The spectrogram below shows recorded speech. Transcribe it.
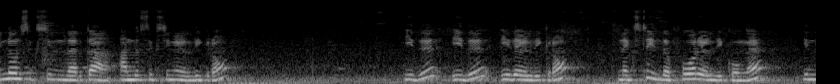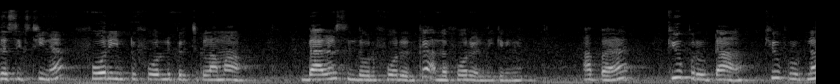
இன்னொரு சிக்ஸ்டீன் தான் இருக்கா? அந்த சிக்ஸ்டீன் எழுதிக்கிறோம். இது இது இதை எழுதிக்கிறோம். நெக்ஸ்ட் இந்த ஃபோர் எழுதிக்கோங்க. இந்த சிக்ஸ்டீனை ஃபோர் இன்ட்டு ஃபோர்னு பிரிச்சுக்கலாமா? பேலன்ஸ் இந்த ஒரு ஃபோர் இருக்குது அந்த ஃபோர் எழுதிக்கிறீங்க. அப்போ கியூப் ரூட்டா கியூப் ரூட்னா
